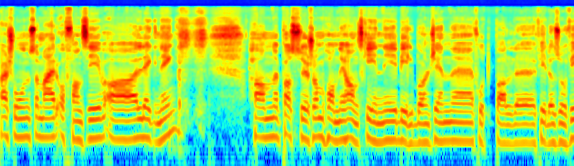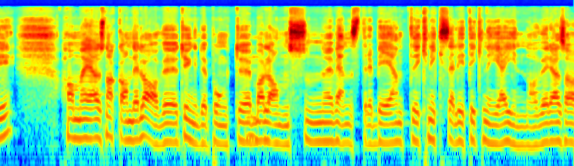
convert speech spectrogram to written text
person som er offensiv av legning. Han passer som hånd i hanske inn i Billborn sin eh, fotballfilosofi. Han Jeg snakka om det lave tyngdepunktet, mm. balansen, venstrebent, knikse litt i knea innover. Jeg sa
